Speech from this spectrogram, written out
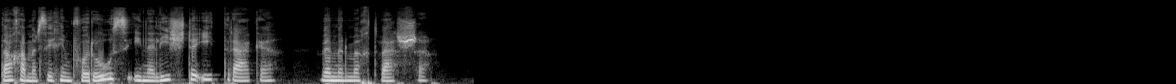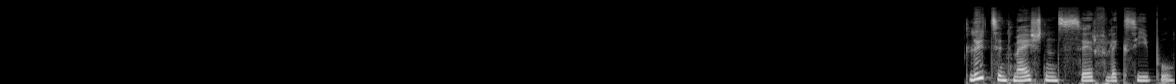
Da kann man sich im Voraus in eine Liste eintragen, wenn man möchte waschen. Die Leute sind meistens sehr flexibel.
